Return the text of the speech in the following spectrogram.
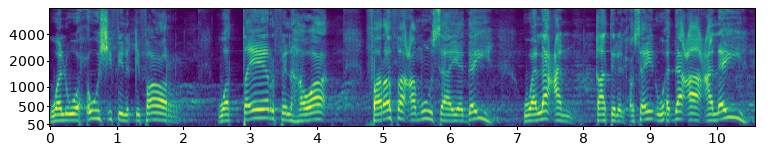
والوحوش في القفار والطير في الهواء فرفع موسى يديه ولعن قاتل الحسين ودعا عليه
